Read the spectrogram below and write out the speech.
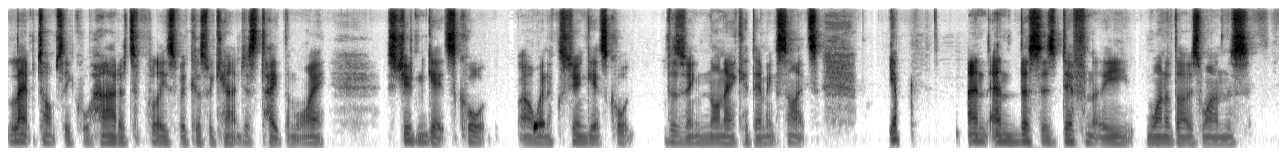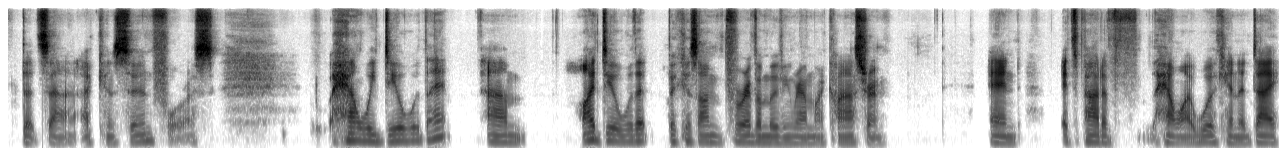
laptops equal harder to police because we can't just take them away. Student gets caught uh, when a student gets caught visiting non-academic sites. Yep, and and this is definitely one of those ones that's uh, a concern for us. How we deal with that? Um, I deal with it because I'm forever moving around my classroom, and it's part of how I work in a day.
